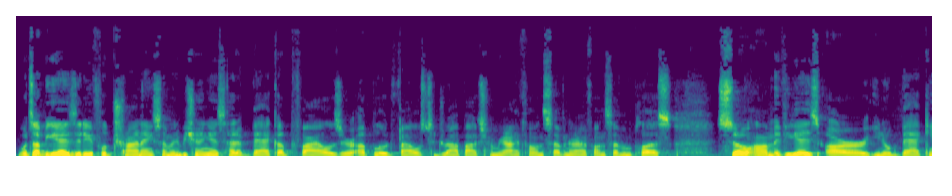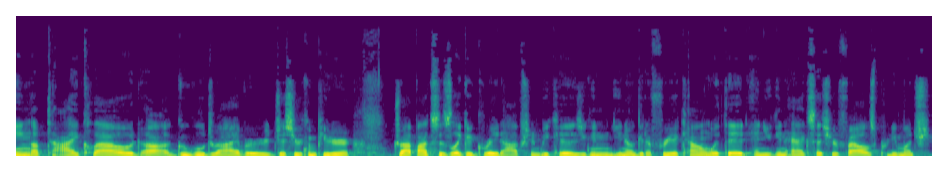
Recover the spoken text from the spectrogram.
What's up, you guys? Idiot Fliptroniks. I'm going to be showing you guys how to back up files or upload files to Dropbox from your iPhone 7 or iPhone 7 Plus. So, um, if you guys are, you know, backing up to iCloud, uh, Google Drive, or just your computer, Dropbox is like a great option because you can, you know, get a free account with it and you can access your files pretty much,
